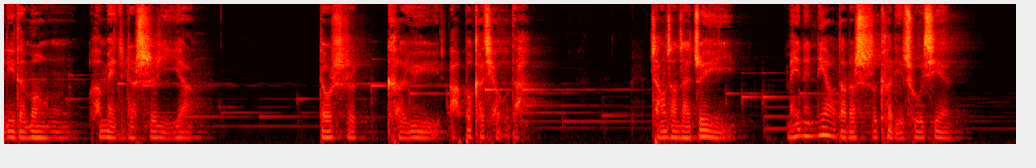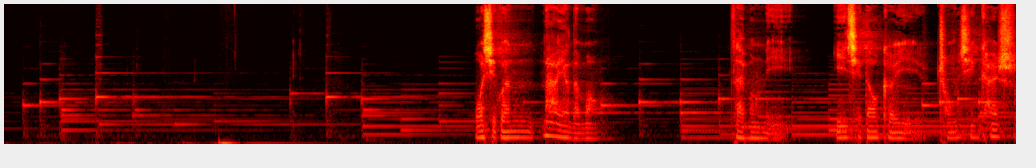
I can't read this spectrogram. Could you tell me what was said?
丽的梦和美丽的诗一样，都是可遇而不可求的，常常在最没能料到的时刻里出现。我喜欢那样的梦，在梦里，一切都可以重新开始，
